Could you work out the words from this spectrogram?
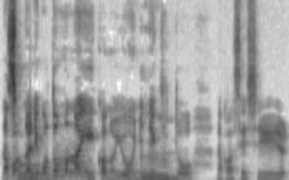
なんか何事もないかのようにね、うん。きっと、なんか接し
